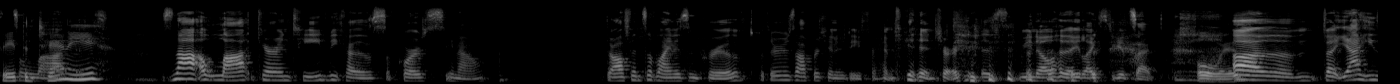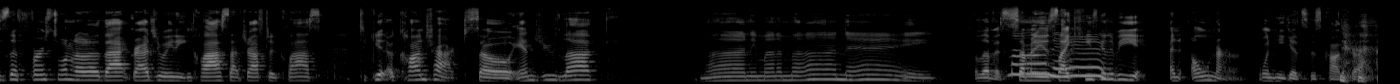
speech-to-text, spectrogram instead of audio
Faith in. Tanny. It's not a lot guaranteed because, of course, you know, their offensive line is improved, but there is opportunity for him to get injured. As we know that he likes to get sacked. Always. Um, but yeah, he's the first one out of that graduating class, that drafted class, to get a contract. So Andrew Luck, money, money, money. I love it. Somebody is like, he's gonna be an owner when he gets this contract.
